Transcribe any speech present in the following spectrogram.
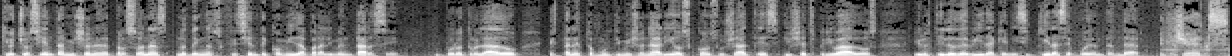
Que 800 millones de personas no tengan suficiente comida para alimentarse. Y por otro lado, están estos multimillonarios con sus yates y jets privados y un estilo de vida que ni siquiera se puede entender. Jets.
